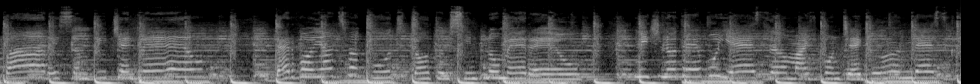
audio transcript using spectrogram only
pare să-mi pice greu Dar voi ați făcut totul simplu mereu. Nici nu trebuie să mai spun ce gândesc.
